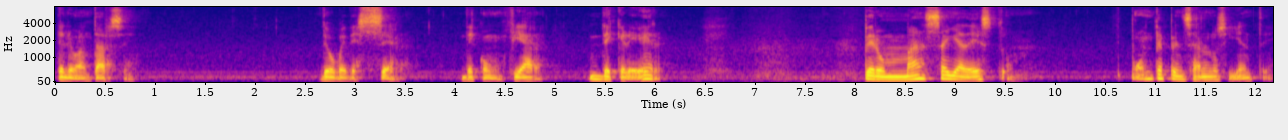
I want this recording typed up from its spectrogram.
de levantarse de obedecer, de confiar, de creer. Pero más allá de esto, ponte a pensar en lo siguiente.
